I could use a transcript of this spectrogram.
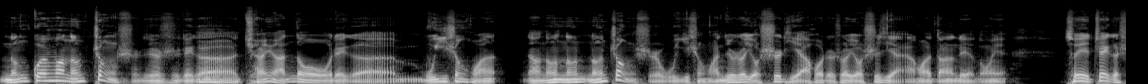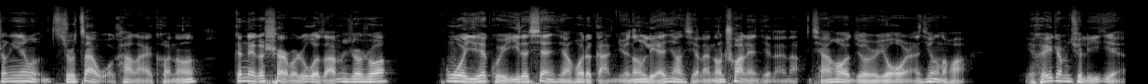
能官方能证实，就是这个全员都这个无一生还。然后能能能证实无一生还，就是说有尸体啊，或者说有尸检啊，或者等等这些东西。所以这个声音就是在我看来，可能跟这个事儿吧，如果咱们就是说通过一些诡异的现象或者感觉能联想起来，能串联起来的，前后就是有偶然性的话，也可以这么去理解。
